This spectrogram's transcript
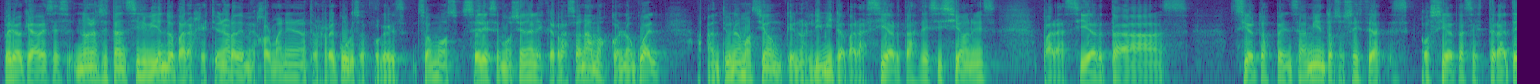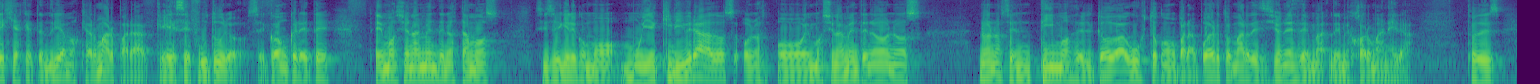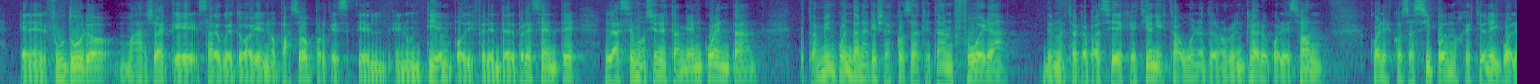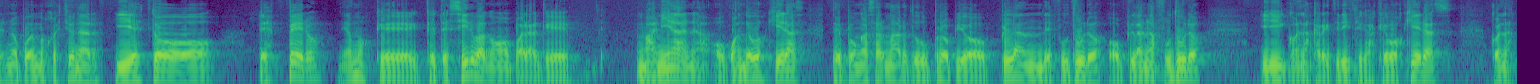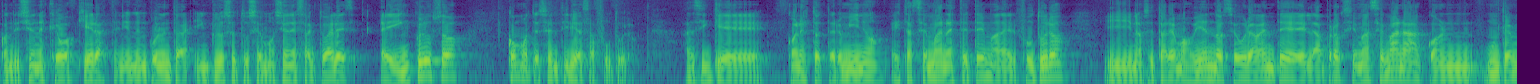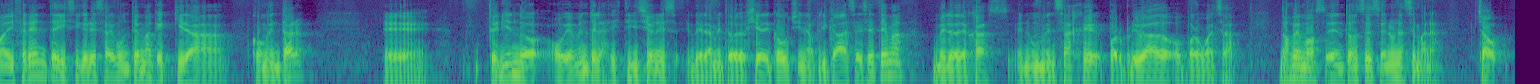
pero que a veces no nos están sirviendo para gestionar de mejor manera nuestros recursos, porque somos seres emocionales que razonamos, con lo cual ante una emoción que nos limita para ciertas decisiones, para ciertas ciertos pensamientos o ciertas estrategias que tendríamos que armar para que ese futuro se concrete, emocionalmente no estamos, si se quiere, como muy equilibrados o, emocionalmente no nos, no nos sentimos del todo a gusto como para poder tomar decisiones de, mejor manera. Entonces, en el futuro, más allá que es algo que todavía no pasó porque es en un tiempo diferente del presente. Las emociones también cuentan, también cuentan aquellas cosas que están fuera de nuestra capacidad de gestión y está bueno tenerlo en claro cuáles son, cuáles cosas sí podemos gestionar y cuáles no podemos gestionar. Y esto espero, digamos, que, que te sirva como para que mañana o cuando vos quieras te pongas a armar tu propio plan de futuro o plan a futuro y con las características que vos quieras, con las condiciones que vos quieras, teniendo en cuenta incluso tus emociones actuales e incluso cómo te sentirías a futuro. Así que con esto termino esta semana este tema del futuro y nos estaremos viendo seguramente la próxima semana con un tema diferente y si querés algún tema que quiera comentar, eh, teniendo obviamente las distinciones de la metodología de coaching aplicadas a ese tema, me lo dejas en un mensaje por privado o por WhatsApp. Nos vemos entonces en una semana. Chao.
